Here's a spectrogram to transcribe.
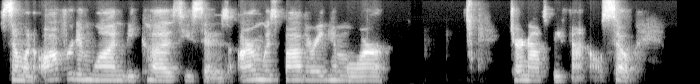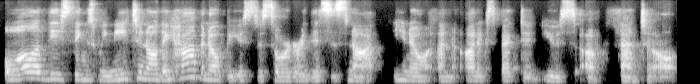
Someone offered him one because he said his arm was bothering him more. Turned out to be fentanyl. So all of these things we need to know they have an use disorder. This is not, you know, an unexpected use of fentanyl.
